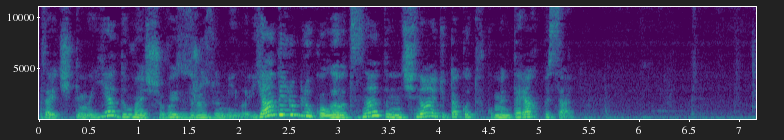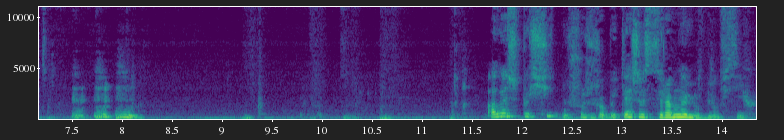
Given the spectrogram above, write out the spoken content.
Зайчики мої, я думаю, що ви зрозуміли. Я не люблю, коли, от, знаєте, починають отак от в коментарях писати. Але ж пишіть, ну що ж робити, я ж все одно люблю всіх.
